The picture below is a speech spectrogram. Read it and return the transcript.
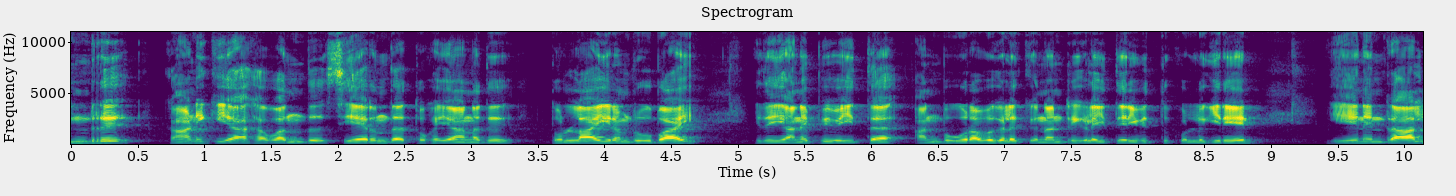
இன்று காணிக்கையாக வந்து சேர்ந்த தொகையானது தொள்ளாயிரம் ரூபாய். இதை அனுப்பி வைத்த அன்பு உறவுகளுக்கு நன்றிகளை தெரிவித்துக் கொள்ளுகிறேன். ஏனென்றால்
